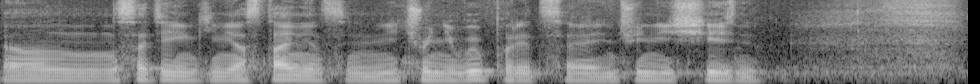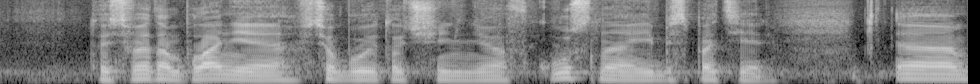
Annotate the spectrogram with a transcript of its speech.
на сотейнике не останется, ничего не выпарится, ничего не исчезнет. То есть в этом плане все будет очень э, вкусно и без потерь. Э,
